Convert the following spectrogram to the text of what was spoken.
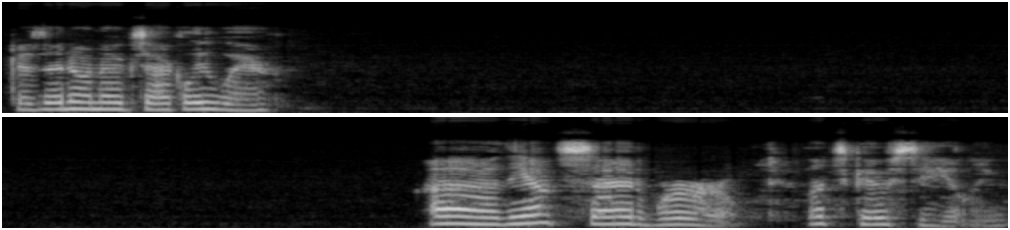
Because I don't know exactly where. Uh, the outside world. Let's go sailing.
